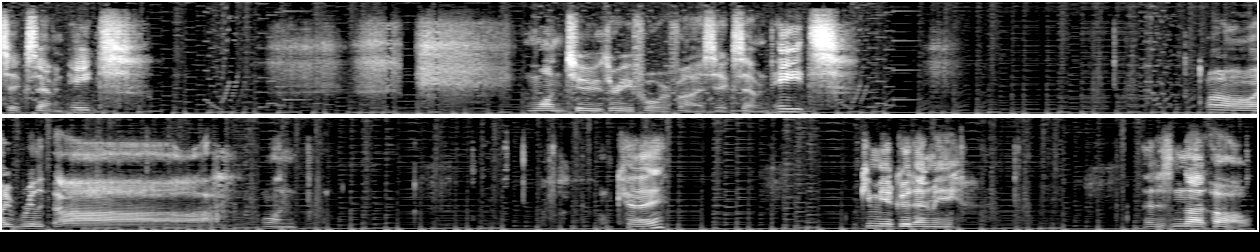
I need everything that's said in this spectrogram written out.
Five, six, seven, eight. One, two, three, four, five, six, seven, eight. Oh, I really. Ah. one. Okay. Give me a good enemy. That is not. Oh,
